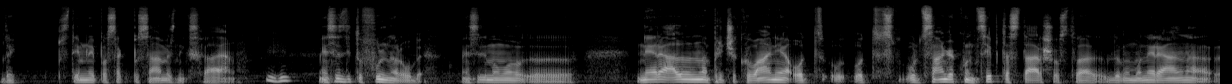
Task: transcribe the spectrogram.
Da s tem ne pa vsak posameznik shaja. No. Mhm. Meni se zdi to fulno robe. Meni se zdi, da imamo uh, nerealna pričakovanja od, od, od samega koncepta starševstva, da imamo nerealna uh,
